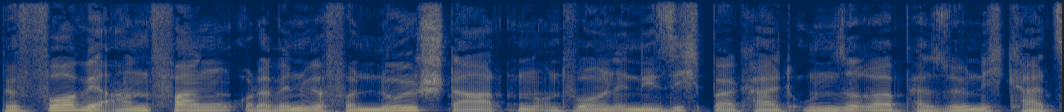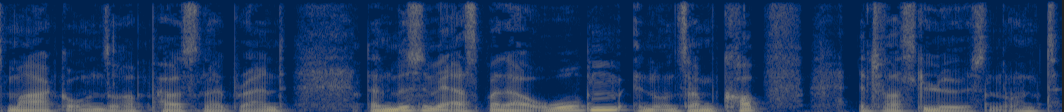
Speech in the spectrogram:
Bevor wir anfangen oder wenn wir von Null starten und wollen in die Sichtbarkeit unserer Persönlichkeitsmarke, unserer Personal Brand, dann müssen wir erstmal da oben in unserem Kopf etwas lösen. Und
